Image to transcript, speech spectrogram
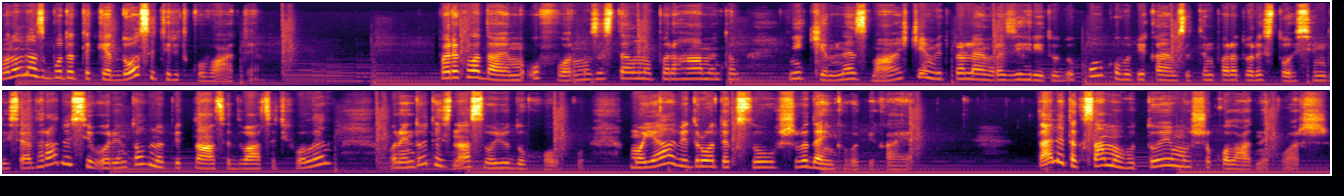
Воно у нас буде таке досить рідкувате. Перекладаємо у форму застелену пергаментом, нічим не змащуємо, відправляємо розігріту духовку, випікаємо за температури 170 градусів, орієнтовно 15-20 хвилин. Орієнтуйтесь на свою духовку. Моя від ротексу швиденько випікає. Далі так само готуємо шоколадний корж.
